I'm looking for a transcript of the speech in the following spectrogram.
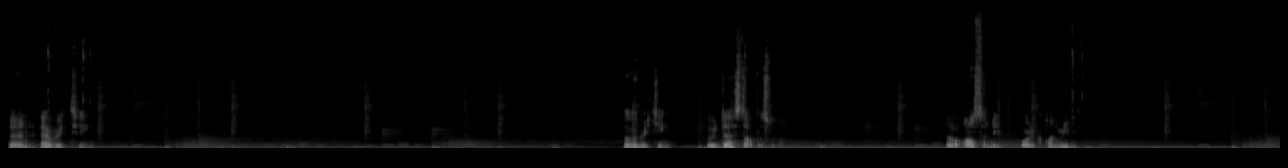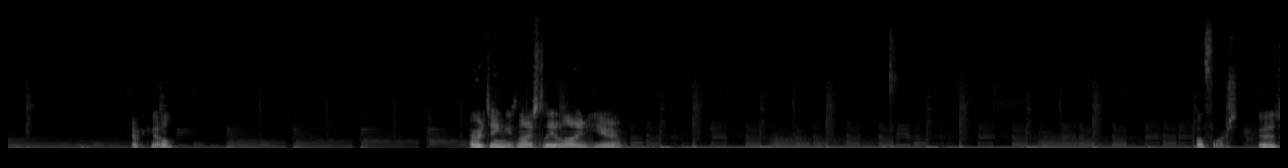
then everything everything to desktop as well. So also need to work on MIDI there we go. Everything is nicely aligned here. So far so good.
